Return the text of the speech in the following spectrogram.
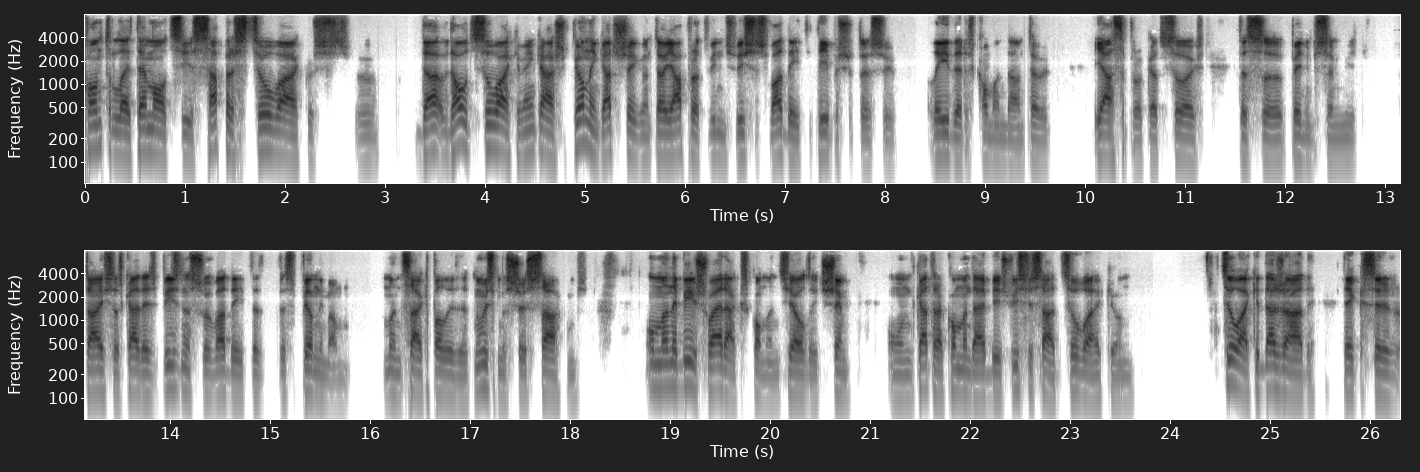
kontrolēt emocijas, saprast cilvēkus. Daudz cilvēki vienkārši pilnīgi atšķirīgi, un tev jāprot viņus visus vadīt. Tīpaši, ja tu esi līderis komandā, un tev ir jāsaprot, tas cilvēks, tas, uh, pieņemsim, jau kādreiz biznesu vadīju, tad tas pilnībā man sāka palīdzēt, nu, vismaz šis sākums. Un man ir bijuši vairākas komandas jau līdz šim, un katrā komandā ir bijuši visādi cilvēki, cilvēki ir dažādi. Tie, kas ir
